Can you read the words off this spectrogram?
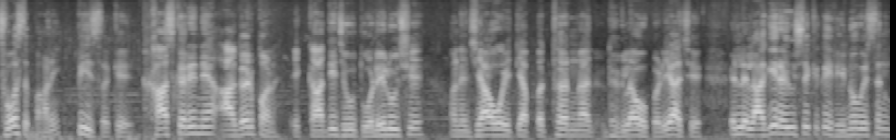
સ્વસ્થ પાણી પી શકે. ખાસ કરીને આગળ પણ એક કાદી જેવું તોડેલું છે અને જ્યાં હોય ત્યાં પથ્થરના ઢગલાઓ પડ્યા છે. એટલે લાગી રહ્યું છે કે કંઈ રિનોવેશન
